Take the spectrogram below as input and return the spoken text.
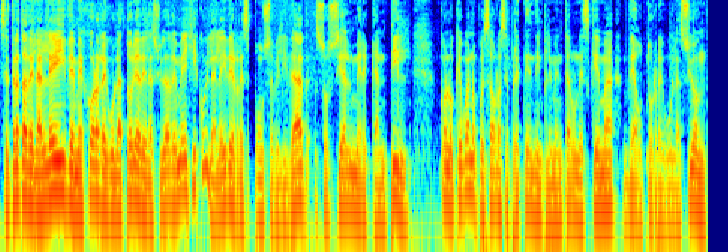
Se trata de la Ley de Mejora Regulatoria de la Ciudad de México y la Ley de Responsabilidad Social Mercantil, con lo que, bueno, pues ahora se pretende implementar un esquema de autorregulación.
